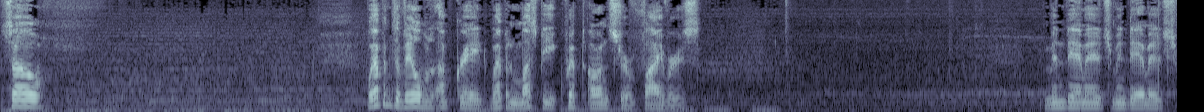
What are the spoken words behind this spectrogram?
So... Weapons available to upgrade. Weapon must be equipped on survivors. Min damage, min damage,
